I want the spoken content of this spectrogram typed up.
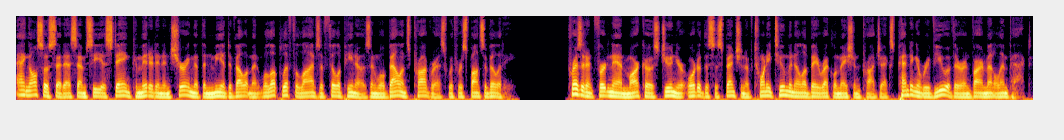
Ang also said SMC is staying committed in ensuring that the NMIA development will uplift the lives of Filipinos and will balance progress with responsibility. President Ferdinand Marcos Jr. ordered the suspension of 22 Manila Bay reclamation projects pending a review of their environmental impact.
